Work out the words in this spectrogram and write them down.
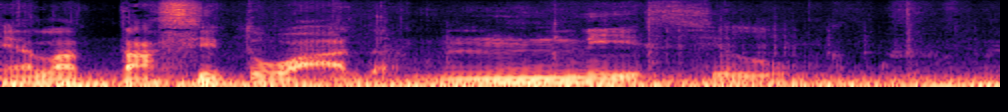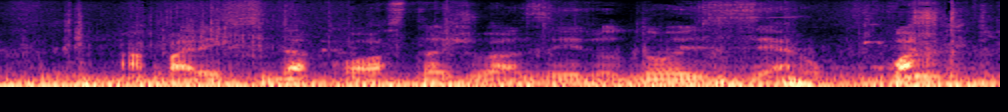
ela tá situada nesse lugar. Aparecida Costa Juazeiro 204.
